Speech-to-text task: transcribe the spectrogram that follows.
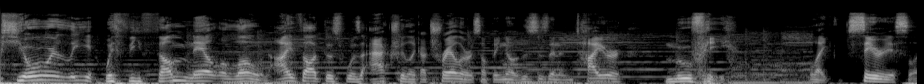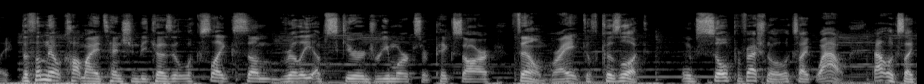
Purely with the thumbnail alone, I thought this was actually like a trailer or something. No, this is an entire movie. Like, seriously. The thumbnail caught my attention because it looks like some really obscure DreamWorks or Pixar film, right? Because look, it looks so professional. It looks like, wow, that looks like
